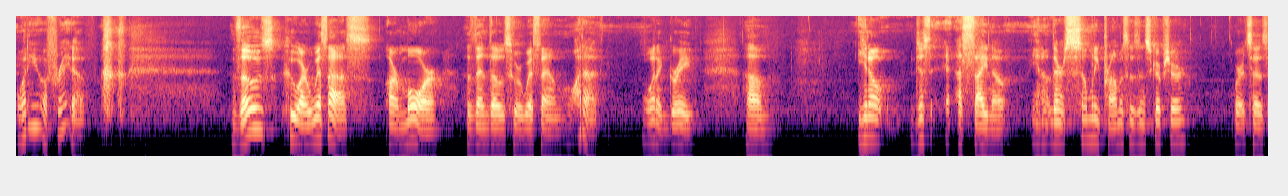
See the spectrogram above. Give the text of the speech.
What are you afraid of? those who are with us are more than those who are with them. What a, what a great, um, you know, just a side note, you know, there are so many promises in Scripture where it says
